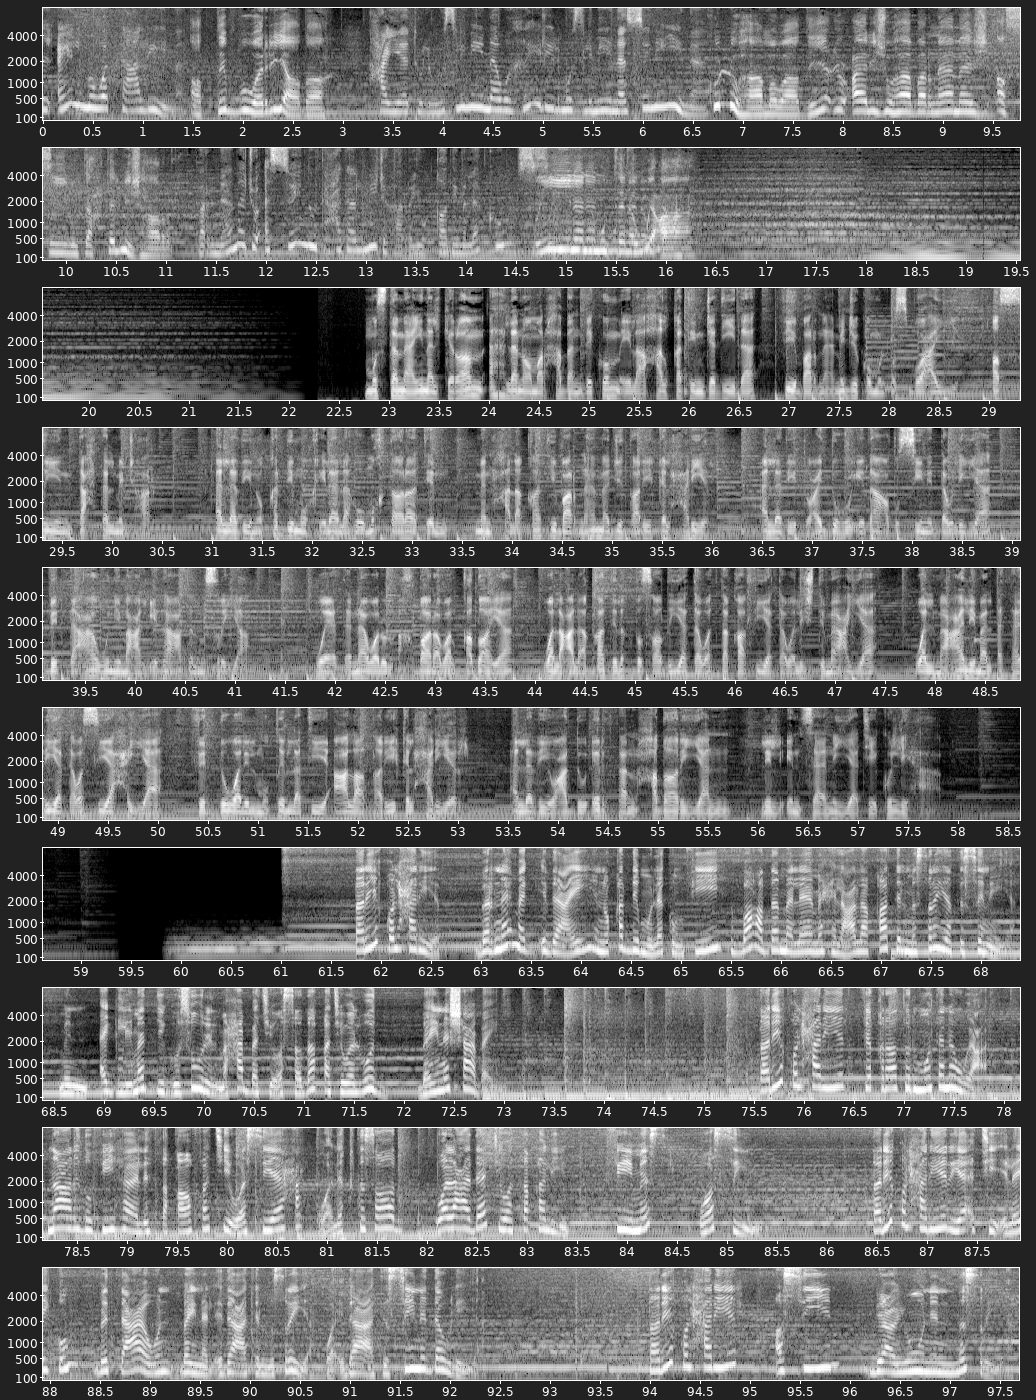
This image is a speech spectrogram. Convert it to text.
العلم والتعليم. الطب والرياضة. حياة المسلمين وغير المسلمين الصينيين. كلها مواضيع يعالجها برنامج الصين تحت المجهر. برنامج الصين تحت المجهر يقدم لكم صينا متنوعة. مستمعينا الكرام أهلا ومرحبا بكم إلى حلقة جديدة في برنامجكم الأسبوعي. الصين تحت المجهر الذي نقدم خلاله مختارات من حلقات برنامج طريق الحرير الذي تعده إذاعة الصين الدولية بالتعاون مع الإذاعة المصرية. ويتناول الأخبار والقضايا والعلاقات الاقتصادية والثقافية والاجتماعية والمعالم الأثرية والسياحية في الدول المطلة على طريق الحرير الذي يعد ارثا حضاريا للإنسانية كلها. طريق الحرير برنامج إذاعي نقدم لكم فيه بعض ملامح العلاقات المصرية الصينية من أجل مد جسور المحبة والصداقة والود بين الشعبين. طريق الحرير فقرات متنوعة نعرض فيها للثقافة والسياحة والاقتصاد والعادات والتقاليد في مصر والصين. طريق الحرير يأتي إليكم بالتعاون بين الإذاعة المصرية وإذاعة الصين الدولية. طريق الحرير الصين بعيون مصرية.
